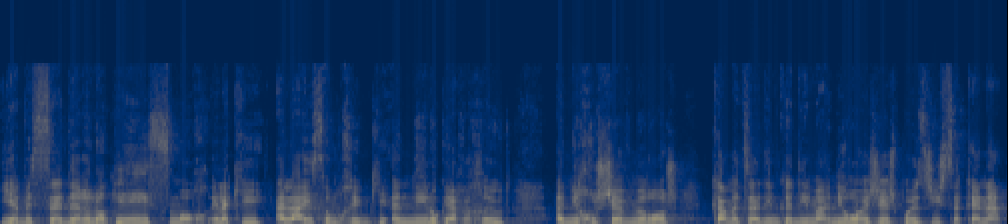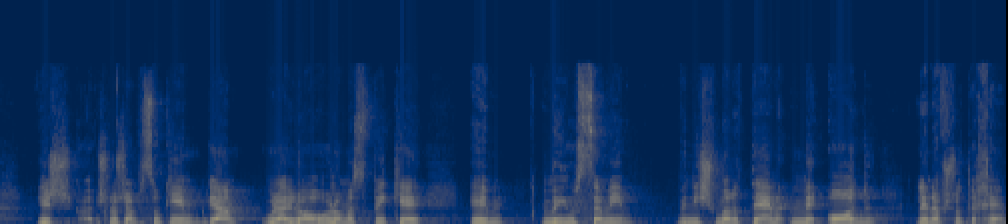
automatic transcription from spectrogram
יהיה בסדר, לא כי יסמוך, אלא כי עליי סומכים, כי אני לוקח אחריות. אני חושב מראש כמה צעדים קדימה, אני רואה שיש פה איזושהי סכנה. יש שלושה פסוקים, גם אולי לא, לא מספיק אה, אה, מיושמים. ונשמרתם מאוד לנפשותיכם,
